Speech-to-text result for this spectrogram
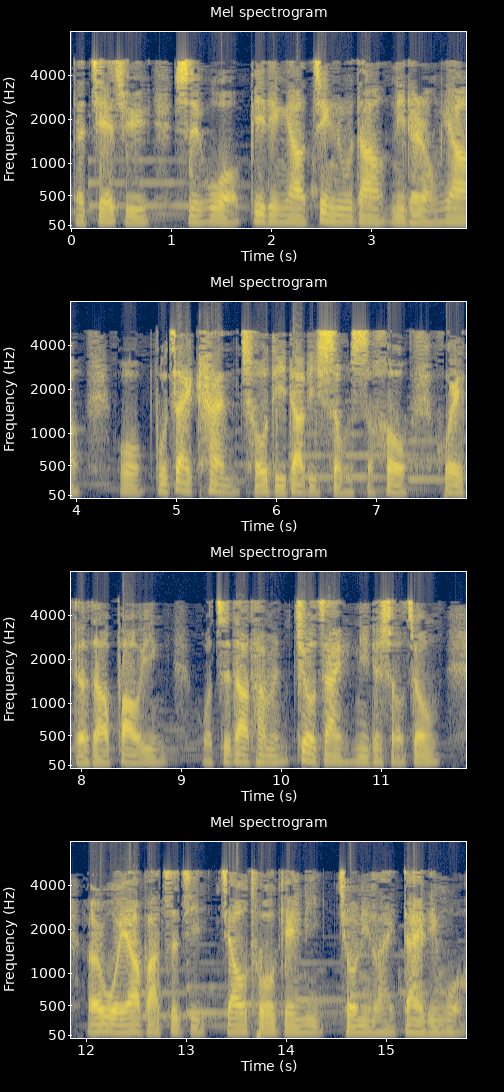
的结局是我必定要进入到你的荣耀，我不再看仇敌到底什么时候会得到报应。我知道他们就在你的手中，而我要把自己交托给你，求你来带领我。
